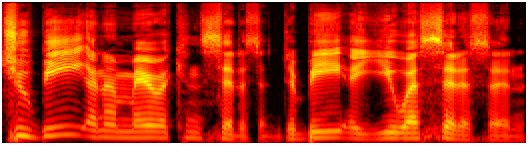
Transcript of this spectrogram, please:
to be an american citizen to be a us citizen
